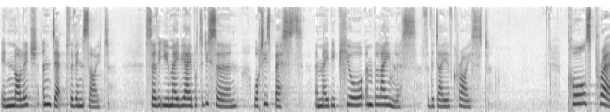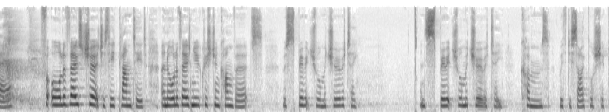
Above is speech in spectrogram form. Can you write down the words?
in knowledge and depth of insight, so that you may be able to discern what is best and may be pure and blameless for the day of Christ. Paul's prayer for all of those churches he'd planted and all of those new Christian converts was spiritual maturity. And spiritual maturity comes with discipleship.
